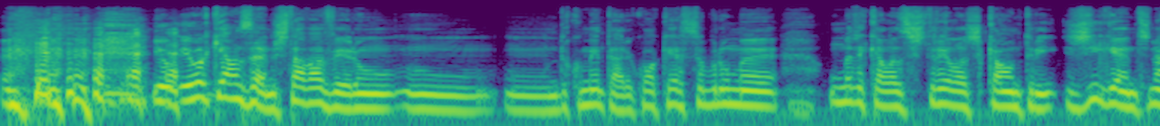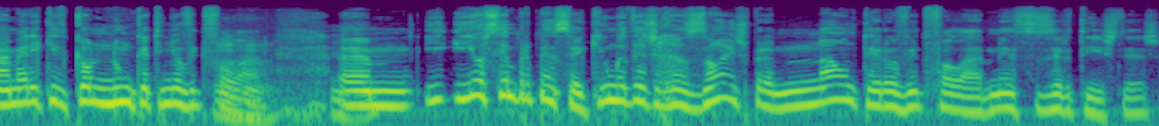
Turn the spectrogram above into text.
eu, eu aqui há uns anos estava a ver um, um- um documentário qualquer sobre uma, uma daquelas estrelas country gigantes na América e de que eu nunca tinha ouvido falar. Um, e, e eu sempre pensei que uma das razões para não ter ouvido falar nesses artistas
